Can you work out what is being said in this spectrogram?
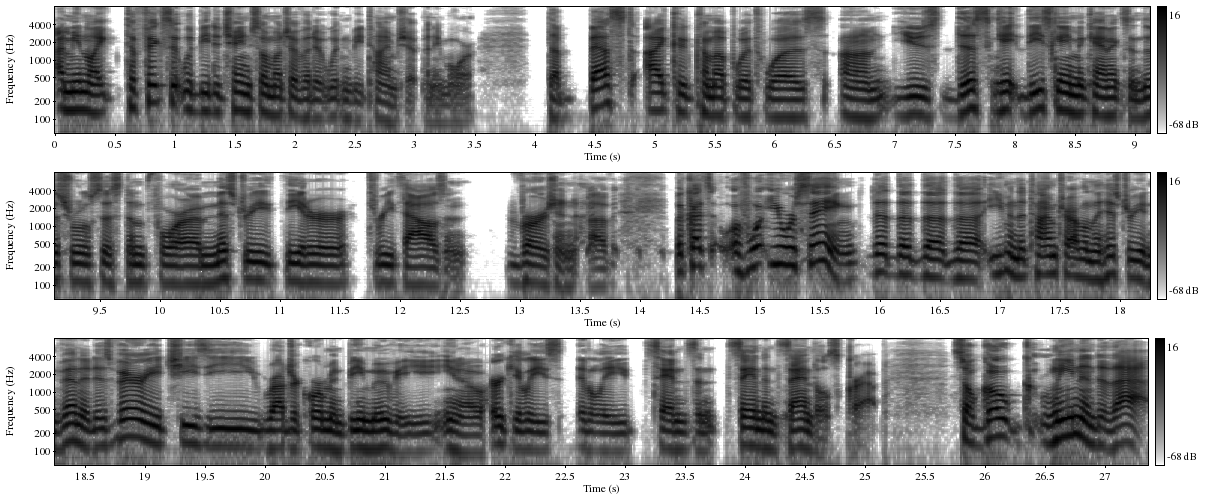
I mean, like, to fix it would be to change so much of it, it wouldn't be time ship anymore the best I could come up with was um, use this ga- these game mechanics and this rule system for a Mystery Theater 3000 version of it. Because of what you were saying, the, the the the even the time travel and the history invented is very cheesy Roger Corman B movie, you know, Hercules, Italy, sands and sand and sandals crap. So go lean into that.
